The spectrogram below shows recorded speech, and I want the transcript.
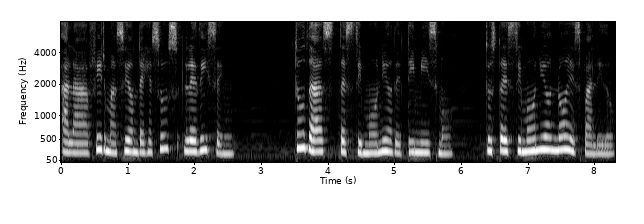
a la afirmación de Jesús, le dicen, Tú das testimonio de ti mismo, tu testimonio no es válido.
